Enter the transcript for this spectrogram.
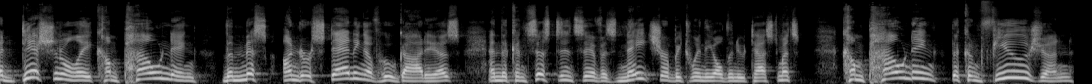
Additionally, compounding the misunderstanding of who God is and the consistency of His nature between the Old and New Testaments, compounding the confusion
